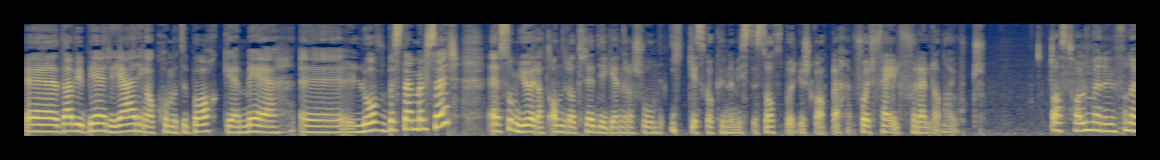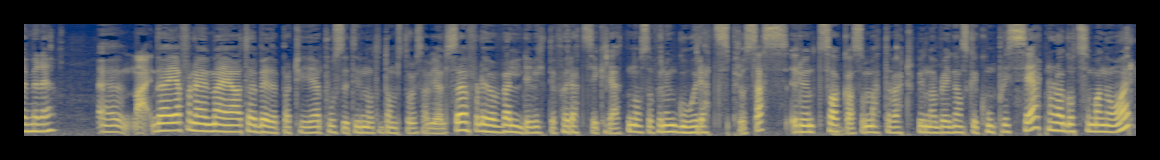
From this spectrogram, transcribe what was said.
der vi ber regjeringa komme tilbake med lovbestemmelser som gjør at andre og tredje generasjon ikke skal kunne miste statsborgerskapet for feil foreldrene har gjort. Bastholm, er du fornøyd med det? Uh, nei, det er jeg fornøyd med at Arbeiderpartiet er positiv nå til domstolsavgjørelse. For det er jo veldig viktig for rettssikkerheten, også for en god rettsprosess rundt saker som etter hvert begynner å bli ganske komplisert når det har gått så mange år.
